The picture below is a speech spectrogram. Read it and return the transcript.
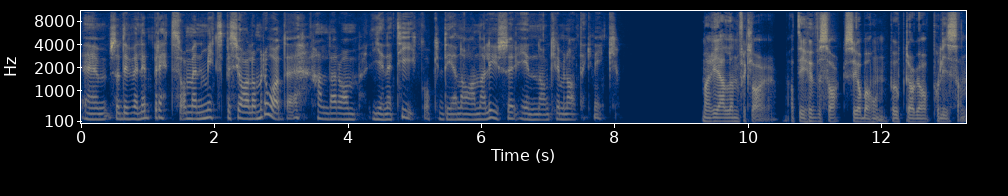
Ehm, så det är väldigt brett så, men mitt specialområde handlar om genetik och DNA-analyser inom kriminalteknik. Mariellen förklarar att i huvudsak så jobbar hon på uppdrag av polisen.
